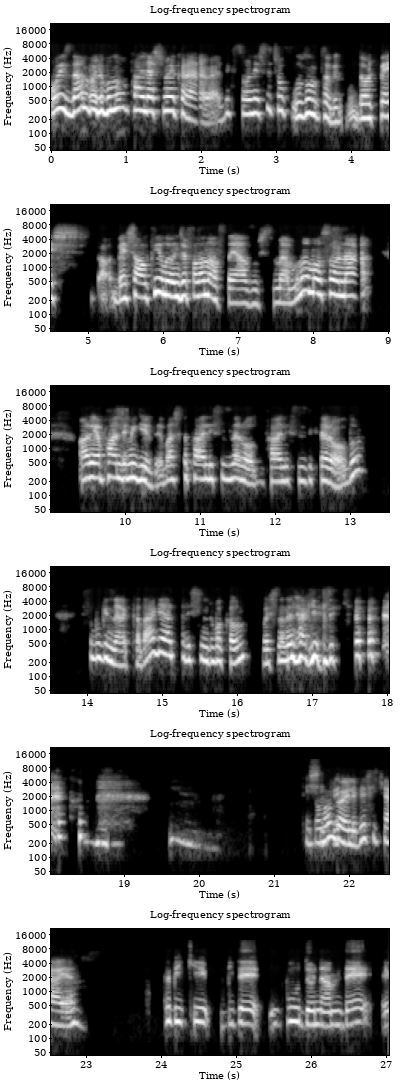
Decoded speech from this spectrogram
O yüzden böyle bunu paylaşmaya karar verdik. Sonra işte çok uzun tabii 4-5 5-6 yıl önce falan aslında yazmıştım ben bunu ama sonra araya pandemi girdi. Başka talihsizler oldu, talihsizlikler oldu. İşte bugünlere kadar geldi. Şimdi bakalım başına neler gelecek. Teşekkür Ama böyle bir hikaye. Tabii ki bir de bu dönemde e,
